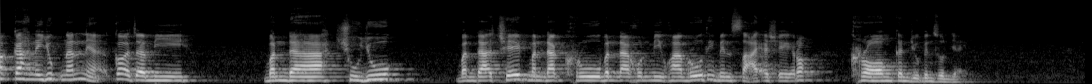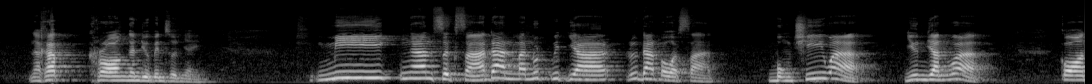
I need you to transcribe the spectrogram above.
มักกะในยุคนั้นเนี่ยก็จะมี บรรดาชูยุกบรรดาเชค บรรดาครู บรรดาคนมีความรู้ที่เป็นสายอาเชรอครองกันอยู่เป็นส่วนใหญ่นะครับ ครองกันอยู่เป็นส่วนใหญ่ มีงานศึกษาด้านมนุษยวิทยาหรือด้านประวัติศาสตร์ บ่งชี้ว่ายืนยันว่าก่อน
